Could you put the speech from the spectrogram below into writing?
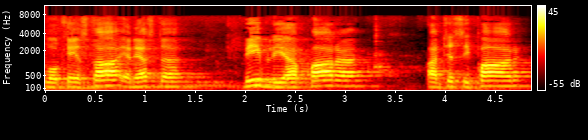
lo que está en esta Biblia para anticipar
